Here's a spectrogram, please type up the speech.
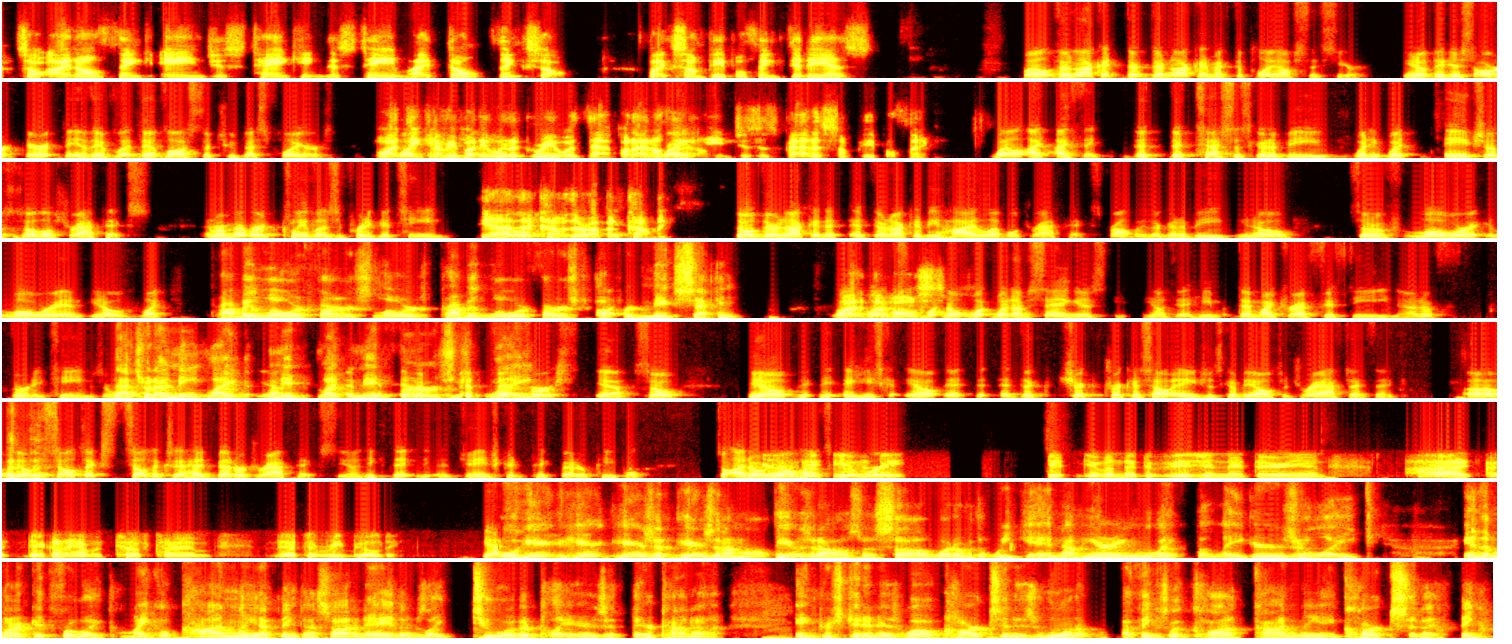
So I don't think Ainge is tanking this team. I don't think so, like some people think that he is. Well, they're not going. They're, they're not going to make the playoffs this year. You know, they just aren't. They're they, they've they've lost their two best players. Well, I What- think everybody would agree with that, but I don't Right. think Ainge is as bad as some people think. Well, I, I think the the test is going to be what he, what Ainge does with all those draft picks. And remember, Cleveland is a pretty good team, Yeah, So- they're coming. They're up and coming. so they're not going to they're not going to be high level draft picks. Probably they're going to be you know sort of lower lower end. You know, like Probably lower first, lower probably lower first, What? upper mid second. well, what, I'm, most. what, no, what, what I'm saying is you know that he they might draft 15 out of 30 teams. Or That's what. I mean. Like Yeah. mid, like And- mid and- and the first, mid, like mid first. Yeah. So, you know, the- the- he's, you know, it, it- the trick, trick is how Ainge is going to be able to draft, I think. Uh, you know, the, the- Celtics, Celtics had better draft picks. You know, he, they, Ainge could pick better people. So I don't Yeah, know how it's going to work. the- gi- given the division that they're in, I, I they're going to have a tough time. That's a rebuilding. Yes. Well, here, here, here's what here's what I'm all here's what I also saw what over the weekend. I'm hearing like the Lakers are like in the market for like Michael Conley. I think I saw today there's like two other players that they're kind of interested in as well. Clarkson is one of them. I think it's like Cl- Conley and Clarkson. I think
